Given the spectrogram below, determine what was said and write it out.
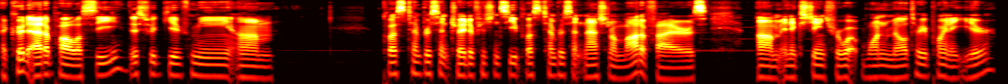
I could add a policy. This would give me um, plus 10% trade efficiency, plus 10% national modifiers um, in exchange for what, one military point a year?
